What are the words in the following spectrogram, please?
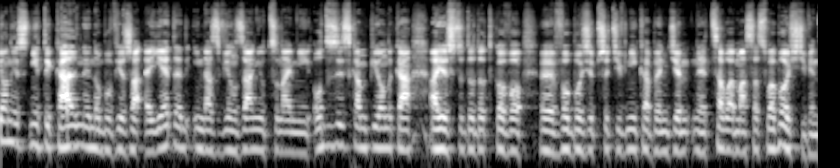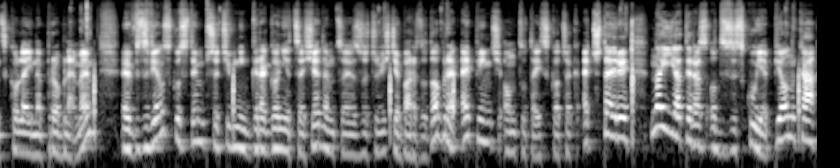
pion jest nietykalny, no bo wieża E1 i na związaniu co najmniej odzyskam pionka, a jeszcze dodatkowo e, w obozie przeciwnika będzie e, cała masa słabości, więc kolejne problemy. E, W związku z tym przeciwnik gra gonie C7, co jest rzeczywiście bardzo dobre. E5, on tutaj skoczek E4, no i ja teraz odzyskuję pionka,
